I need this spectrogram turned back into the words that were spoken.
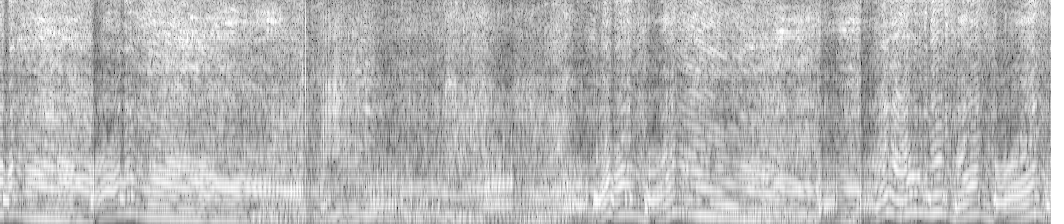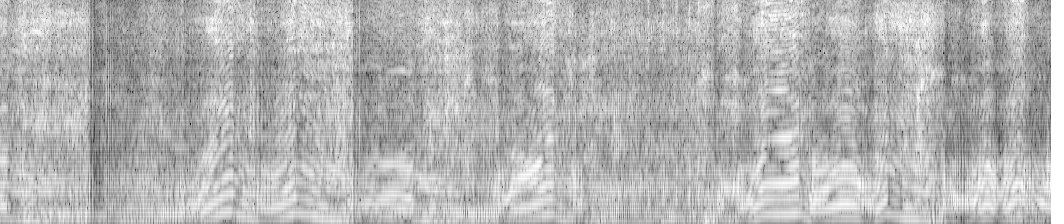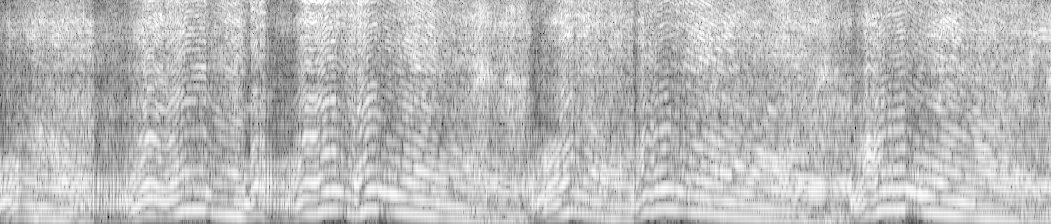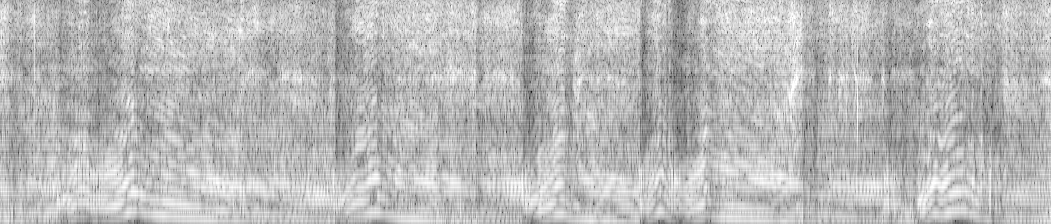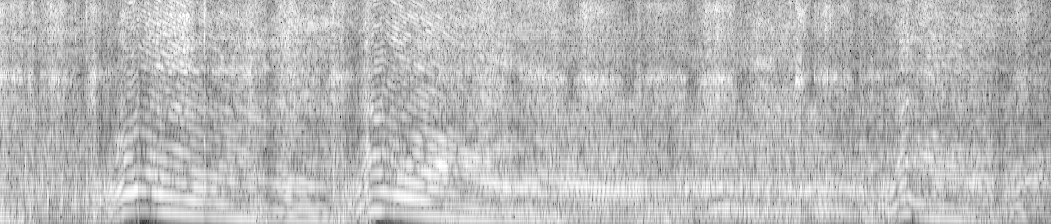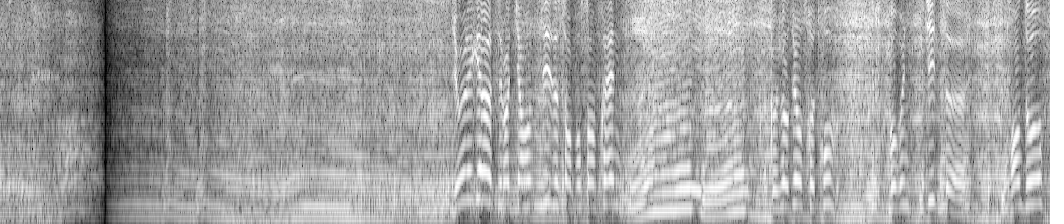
Oh, c'est mode 46 de 100% Friends. Donc aujourd'hui on se retrouve pour une petite euh, rando.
